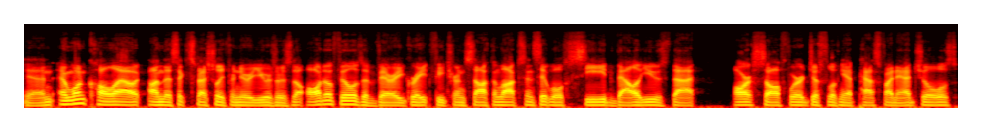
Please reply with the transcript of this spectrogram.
Yeah, and, and one call out on this, especially for newer users, the autofill is a very great feature in Stock Unlock since it will seed values that our software, just looking at past financials,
